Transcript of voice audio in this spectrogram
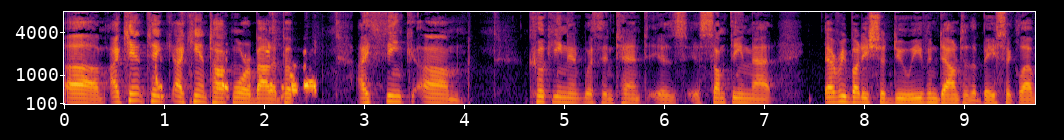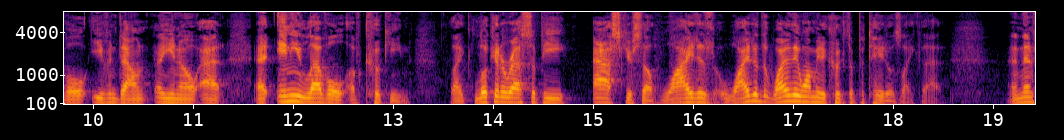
um, I can't take I can't talk more about it, but I think um, cooking it with intent is is something that everybody should do, even down to the basic level, even down you know at at any level of cooking. Like look at a recipe, ask yourself why does why do the, why do they want me to cook the potatoes like that? and then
